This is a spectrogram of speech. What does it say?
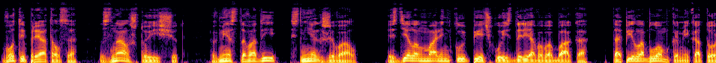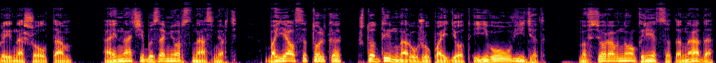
вот и прятался, знал, что ищут. Вместо воды снег жевал. Сделал маленькую печку из дырявого бака, топил обломками, которые нашел там, а иначе бы замерз насмерть. Боялся только, что дым наружу пойдет и его увидят. Но все равно греться-то надо.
